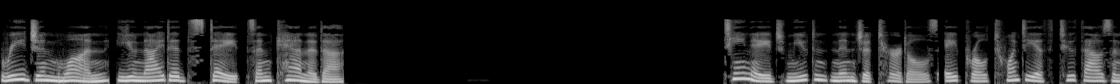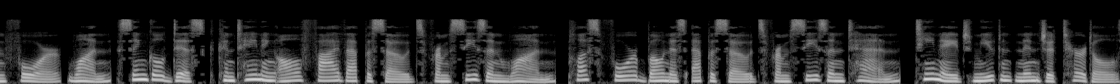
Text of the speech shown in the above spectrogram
Region 1, United States and Canada. Teenage Mutant Ninja Turtles April 20, 2004 1 single disc containing all five episodes from Season 1, plus four bonus episodes from Season 10, Teenage Mutant Ninja Turtles,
